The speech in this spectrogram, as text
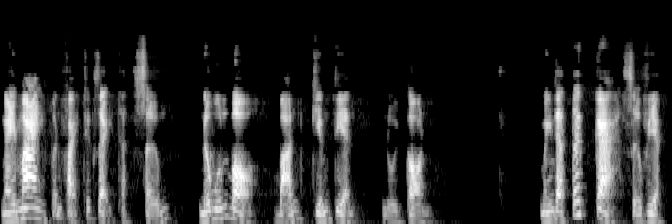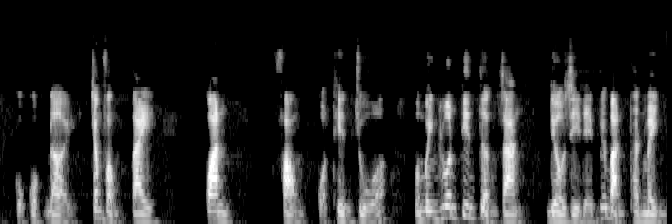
Ngày mai vẫn phải thức dậy thật sớm, nấu bún bò, bán kiếm tiền, nuôi con. Mình đặt tất cả sự việc của cuộc đời trong vòng tay, quan phòng của Thiên Chúa và mình luôn tin tưởng rằng điều gì đến với bản thân mình,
